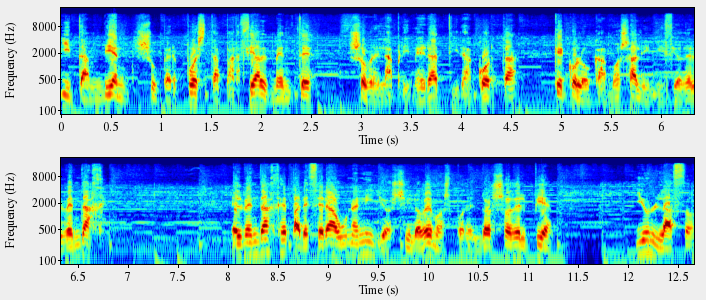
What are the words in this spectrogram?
y también superpuesta parcialmente sobre la primera tira corta que colocamos al inicio del vendaje. El vendaje parecerá un anillo si lo vemos por el dorso del pie y un lazo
